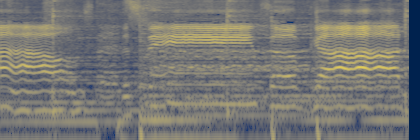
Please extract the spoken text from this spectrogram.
sounds the saints of God.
